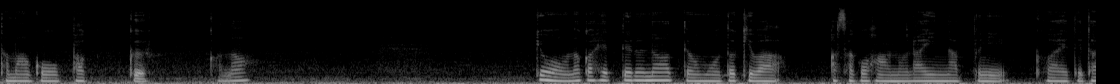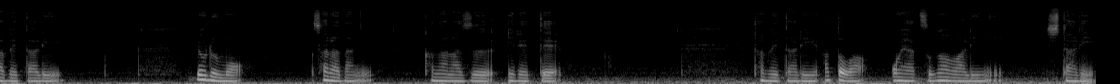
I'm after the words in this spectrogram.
卵パックかな。今日はお腹減ってるなって思う時は朝ごはんのラインナップに加えて食べたり夜もサラダに必ず入れて食べたりあとはおやつ代わりにしたり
